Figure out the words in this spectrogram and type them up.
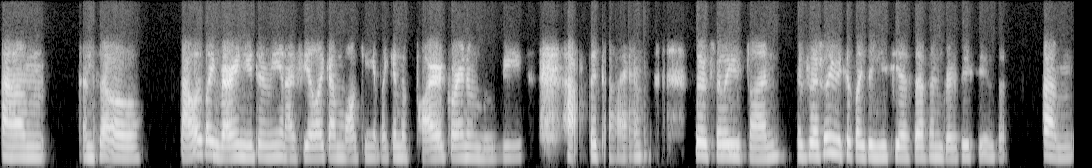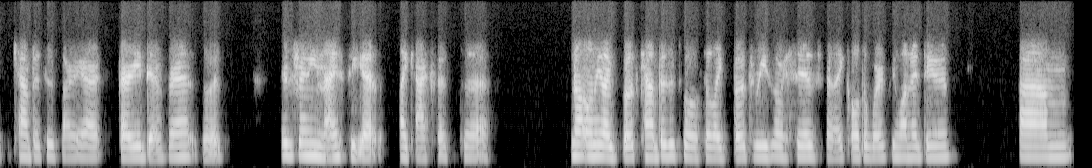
Um and so that was like very new to me and I feel like I'm walking like in the park or in a movie half the time. So it's really fun, especially because like the UCSF and Berkeley students um campuses are, are very different. So it's it's really nice to get like access to not only like both campuses but also like both resources for like all the work we want to do. Um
